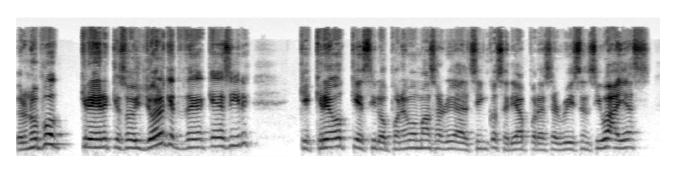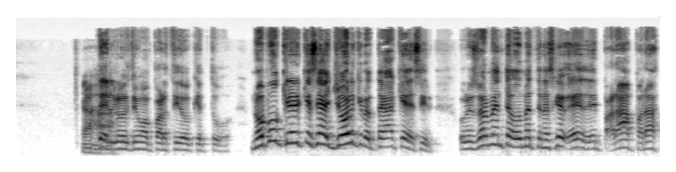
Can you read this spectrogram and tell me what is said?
pero no puedo creer que soy yo el que te tenga que decir que creo que si lo ponemos más arriba del 5 sería por ese recency bias del último partido que tuvo. No puedo creer que sea yo el que lo tenga que decir. Porque usualmente vos me tenés que, eh, pará, pará.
